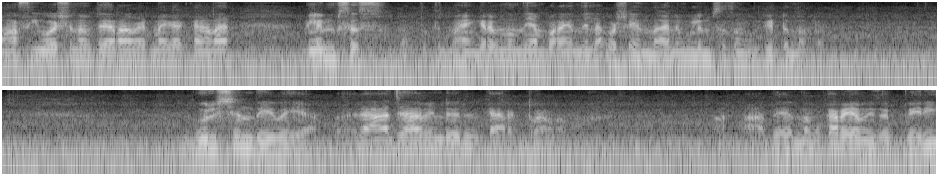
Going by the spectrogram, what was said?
മാസി വേർഷൻ ഓഫ് ജയറാമേട്ടനെയൊക്കെ കാണാൻ ഗ്ലിംസസ് മൊത്തത്തിൽ ഭയങ്കരം എന്നൊന്നും ഞാൻ പറയുന്നില്ല പക്ഷേ എന്തായാലും ഗ്ലിംസസ് നമുക്ക് കിട്ടുന്നുണ്ട്. ഗുൽഷൻ ദേവയ്യ രാജാവിന്റെ ഒരു ക്യാരക്ടറാണ് അദ്ദേഹം നമുക്കറിയാം is a very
